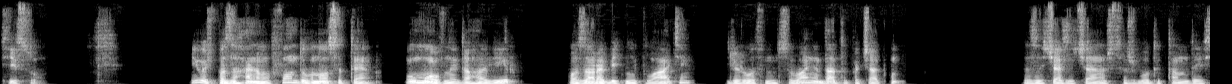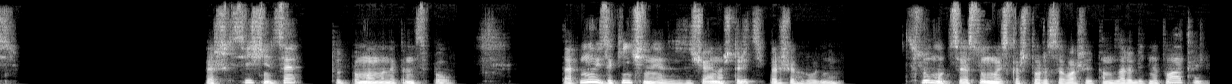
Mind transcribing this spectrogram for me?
всі суми. І ось по загальному фонду вносите умовний договір по заробітній платі, джерело фінансування, дату початку. Зазвичай, звичайно, це ж буде там десь 1 січня. Це тут, по-моєму, не принципово. Так, ну і закінчення, звичайно ж, 31 грудня. Суму це сума із кошториса вашої там заробітної плати.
